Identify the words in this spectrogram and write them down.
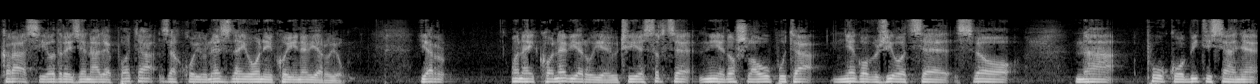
krasi određena ljepota za koju ne znaju oni koji ne vjeruju. Jer onaj ko ne vjeruje u čije srce nije došla uputa njegov život se sveo na puko obitisanje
